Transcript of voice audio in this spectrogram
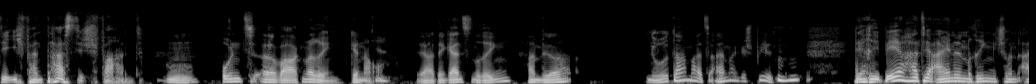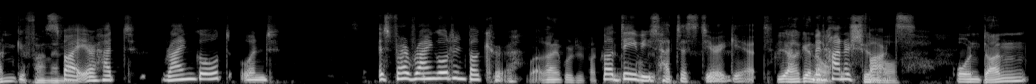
die ich fantastisch fand. Mhm. Und äh, Wagner Ring, genau. Ja. ja. den ganzen Ring haben wir nur damals einmal gespielt. Mhm. Der Ribert hatte einen Ring schon angefangen. Zwei, er hat Rheingold und es war Rheingold und Valkyrie. Rheingold und Valkyrie. Weil Davies hat das dirigiert. Ja, genau. Mit Hannes genau. Schwarz. Genau. Und dann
